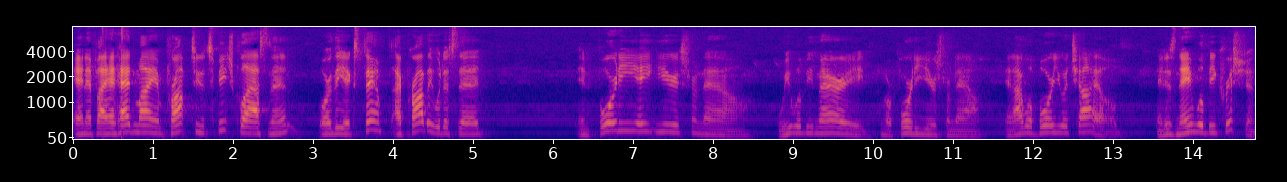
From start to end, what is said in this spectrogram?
And if I had had my impromptu speech class then, or the extemp, I probably would have said, in 48 years from now, we will be married, or 40 years from now, and I will bore you a child, and his name will be Christian,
